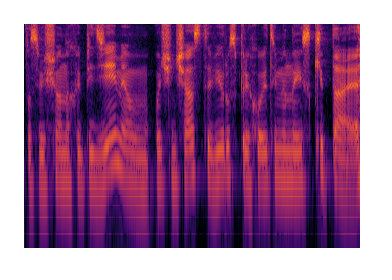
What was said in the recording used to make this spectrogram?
посвященных эпидемиям, очень часто вирус приходит именно из Китая.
